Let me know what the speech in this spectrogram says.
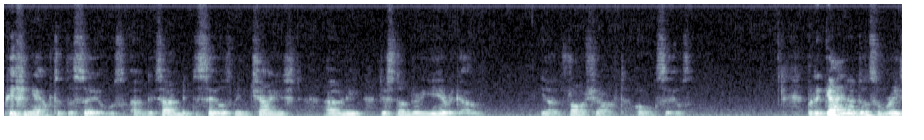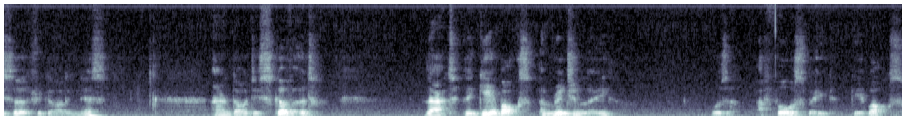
pishing out of the seals and it's only the seals been changed only just under a year ago you know the drive shaft oil seals but again I've done some research regarding this and I discovered that the gearbox originally was a, four-speed gearbox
